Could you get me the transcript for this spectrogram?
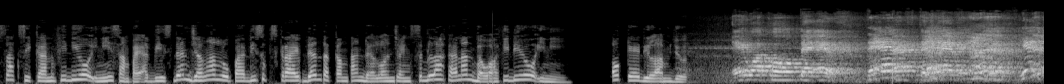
Saksikan video ini sampai habis dan jangan lupa di subscribe dan tekan tanda lonceng sebelah kanan bawah video ini. Oke dilanjut. Ewako TF. TF, TF, TF. Yes.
